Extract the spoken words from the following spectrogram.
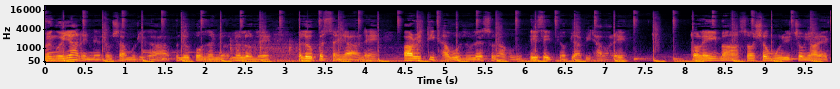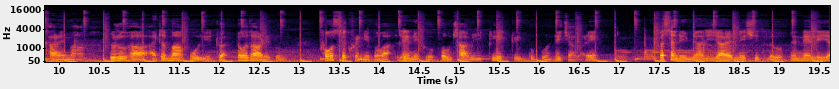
ဝင်ငွေရနိုင်တဲ့လှုပ်ရှားမှုတွေကဘယ်လိုပုံစံမျိုးအလုပ်လုပ်လဲဘယ်လိုပတ်စံရရလဲဘာတွေသိထားဖို့လိုလဲဆိုတာကိုသိစိတ်ပြောပြပေးထားပါတယ်။တော်လိုင်းမှာဆုံးရှုံးမှုတွေကြုံရတဲ့အခါတိုင်းမှာလူလူဟာအတ္တမမှုတွေအတွက်ဒေါသတွေကိုဖုန်းစခရင်တွေပေါ်က link တွေကိုပုံချပြီး click တွေပို့ပို့နှိပ်ကြပါတယ်။ပတ်စံတွေအများကြီးရတဲ့နေ့ရှိသလိုနည်းနည်းလေးရ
